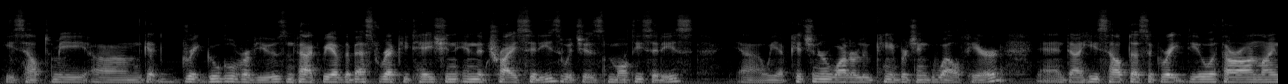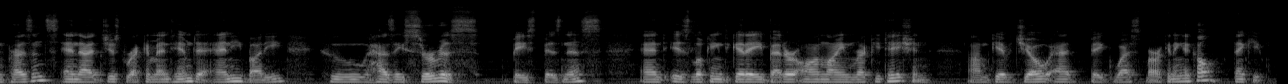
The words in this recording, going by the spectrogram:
He's helped me um, get great Google reviews. In fact, we have the best reputation in the Tri Cities, which is multi cities. Uh, we have Kitchener, Waterloo, Cambridge, and Guelph here, and uh, he's helped us a great deal with our online presence. And I'd just recommend him to anybody who has a service based business and is looking to get a better online reputation. Um, give Joe at Big West Marketing a call. Thank you.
